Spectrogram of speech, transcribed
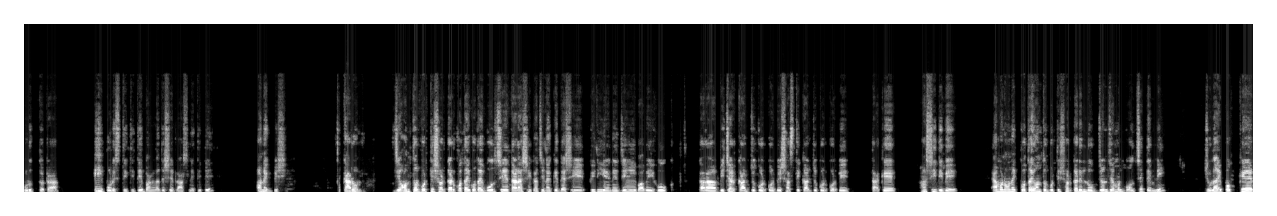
গুরুত্বটা এই পরিস্থিতিতে বাংলাদেশের রাজনীতিতে অনেক বেশি। কারণ যে অন্তর্বর্তী সরকার কথায় কথায় বলছে, তারা শেখ হাসিনাকে দেশে ফিরিয়ে এনে যেভাবেই হোক, তারা বিচার কার্যকর করবে, শাস্তি কার্যকর করবে, তাকে ফাঁসি দিবে, এমন অনেক কথাই অন্তর্বর্তী সরকারের লোকজন যেমন বলছে, তেমনি জুলাই পক্ষের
